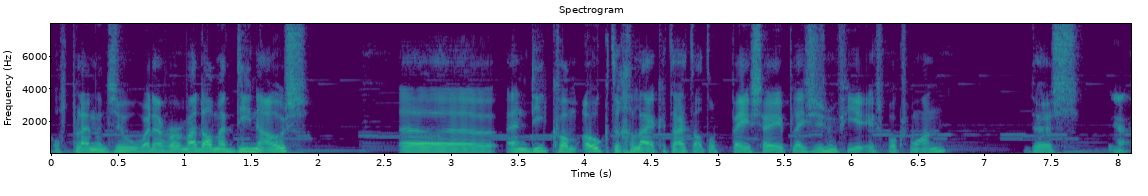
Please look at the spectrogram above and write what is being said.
Of Planet Zoo, whatever. Maar dan met dino's. Eh, en die kwam ook tegelijkertijd al op PC, PlayStation 4, Xbox One. Dus. Ja.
